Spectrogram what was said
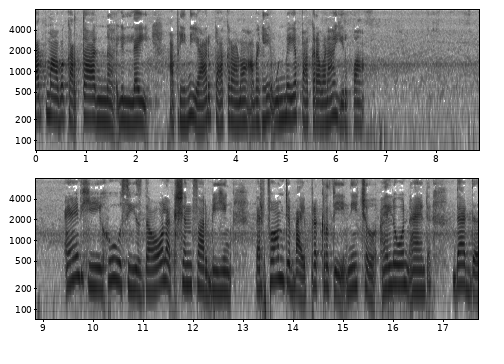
ஆத்மாவை கர்த்தான்னு இல்லை அப்படின்னு யார் பார்க்குறானோ அவனே உண்மையை பார்க்குறவனாக இருப்பான் and he who sees the all actions are being performed by prakriti nature alone and that the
